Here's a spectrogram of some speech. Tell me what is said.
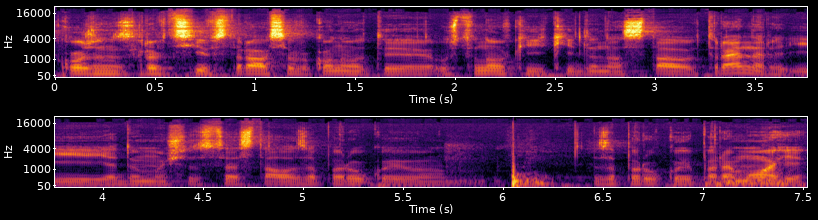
кожен з гравців старався виконувати установки, які для нас ставив тренер, і я думаю, що це стало запорукою, запорукою перемоги.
